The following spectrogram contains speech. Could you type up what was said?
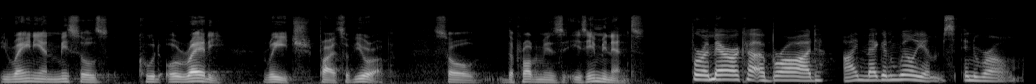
Iranian missiles could already reach parts of Europe. So the problem is, is imminent. For America Abroad, I'm Megan Williams in Rome.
